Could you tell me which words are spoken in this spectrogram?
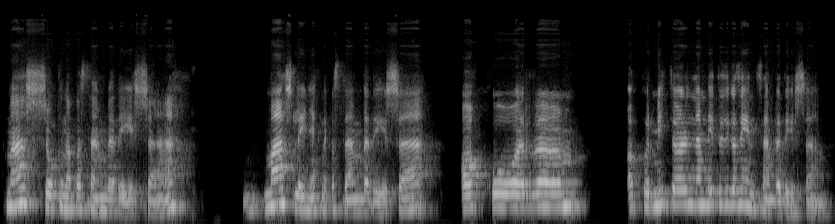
másoknak a szenvedése, más lényeknek a szenvedése, akkor akkor mitől nem létezik az én szenvedésem?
